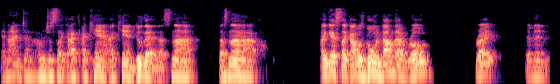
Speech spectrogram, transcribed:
and I just, I'm just like I, I can't I can't do that. That's not that's not. I guess like I was going down that road, right, and then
